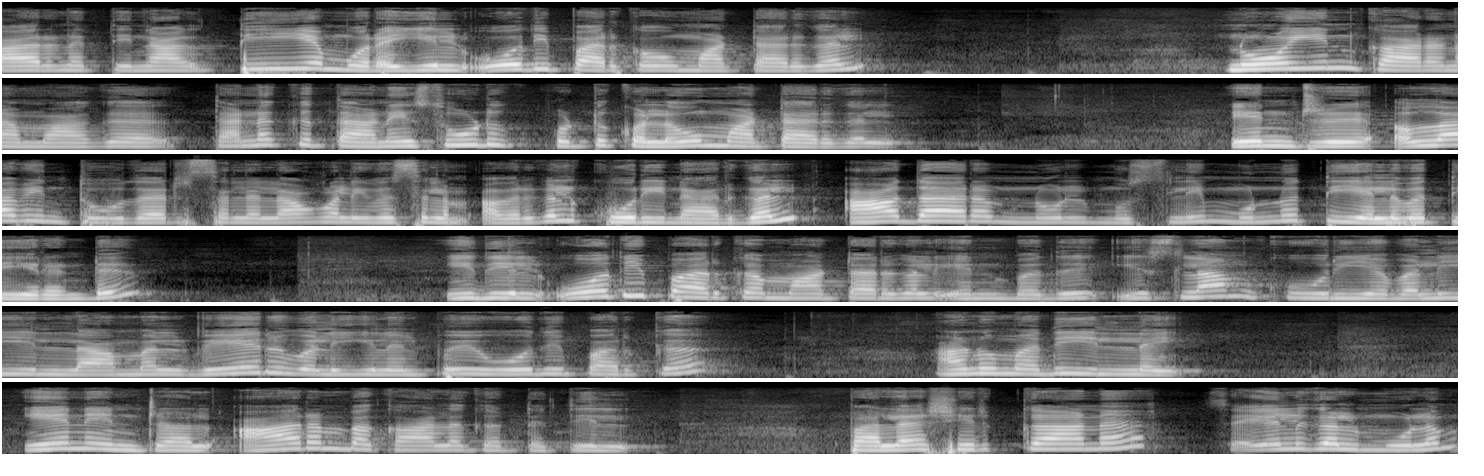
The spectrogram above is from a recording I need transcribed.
காரணத்தினால் தீய முறையில் ஓதி பார்க்கவும் மாட்டார்கள். நோயின் காரணமாக தனக்குத்தானே சூடு போட்டுக்கொள்ளவும் மாட்டார்கள் என்று அல்லாவின் தூதர் சல்லாஹ் அலிவசலம் அவர்கள் கூறினார்கள். ஆதாரம் நூல் முஸ்லிம் முன்னூற்றி எழுபத்தி இரண்டு. இதில் ஓதி பார்க்க மாட்டார்கள் என்பது இஸ்லாம் கூறிய வழி இல்லாமல் வேறு வழிகளில் போய் ஓதி பார்க்க அனுமதி இல்லை. ஏனென்றால் ஆரம்ப காலகட்டத்தில் பல ஷிற்கான செயல்கள் மூலம்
